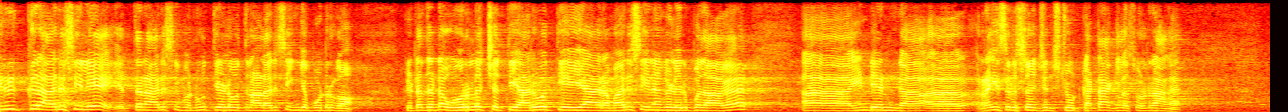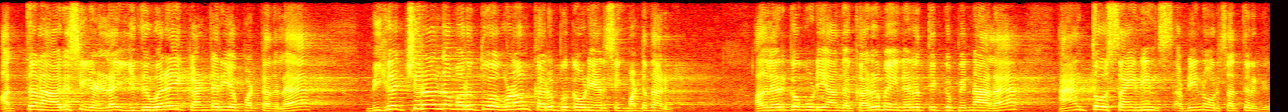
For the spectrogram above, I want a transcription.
இருக்கிற அரிசியிலே எத்தனை அரிசி? இப்போ நூற்றி எழுபத்தி நாலு அரிசி இங்கே போட்டிருக்கோம். கிட்டத்தட்ட ஒரு லட்சத்தி அறுபத்தி ஐயாயிரம் அரிசி இனங்கள் இருப்பதாக இந்தியன் ரைஸ் ரிசர்ச் இன்ஸ்டியூட் கட்டாக்கில் சொல்கிறாங்க அத்தனை அரிசிகளில் இதுவரை கண்டறியப்பட்டதில் மிகச்சிறந்த மருத்துவ குணம் கருப்பு கவுனி அரிசிக்கு மட்டும்தான் இருக்கு. அதில் இருக்கக்கூடிய அந்த கருமை நிறத்திற்கு பின்னால் ஆந்தோசைனின்ஸ் அப்படின்னு ஒரு சத்து இருக்கு.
